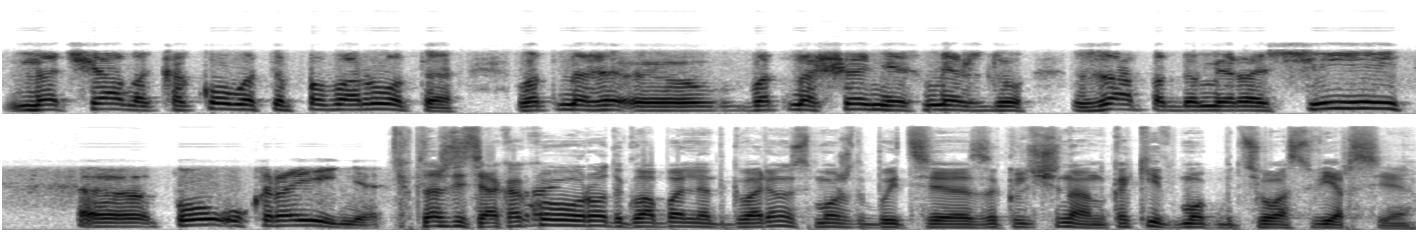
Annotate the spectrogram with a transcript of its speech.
начала какого-то поворота в, отно, э, в отношениях между Западом и Россией э, по Украине. Подождите, а какого рода глобальная договоренность может быть заключена? Ну, какие могут быть у вас версии?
